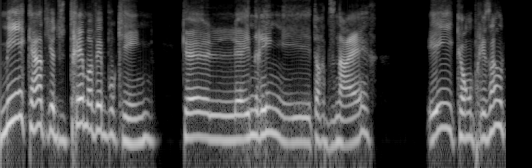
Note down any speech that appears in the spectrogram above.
Mais quand il y a du très mauvais booking, que le in-ring est ordinaire et qu'on présente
